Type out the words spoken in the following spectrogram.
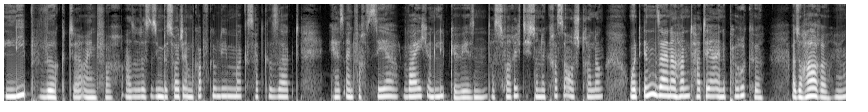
lieb wirkte einfach. Also das ist ihm bis heute im Kopf geblieben. Max hat gesagt, er ist einfach sehr weich und lieb gewesen. Das war richtig so eine krasse Ausstrahlung. Und in seiner Hand hatte er eine Perücke, also Haare, ja.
